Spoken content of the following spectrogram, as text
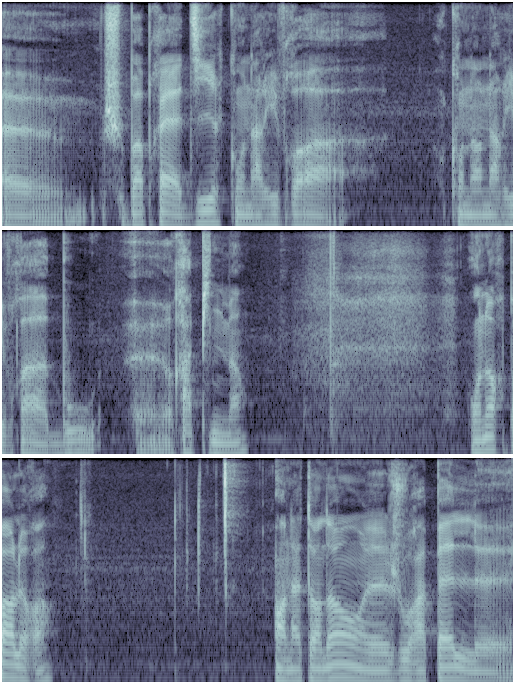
Euh, je suis pas prêt à dire qu'on en arrivera à bout euh, rapidement. On en reparlera. En attendant, euh, je vous rappelle euh,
